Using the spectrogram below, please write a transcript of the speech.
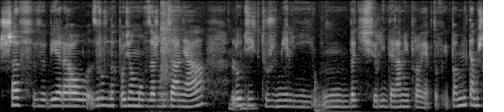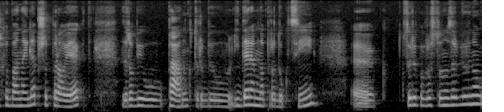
szef wybierał z różnych poziomów zarządzania mhm. ludzi, którzy mieli mm, być liderami projektów. I pamiętam, że chyba najlepszy projekt zrobił pan, który był liderem na produkcji, y, który po prostu no, zrobił no,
